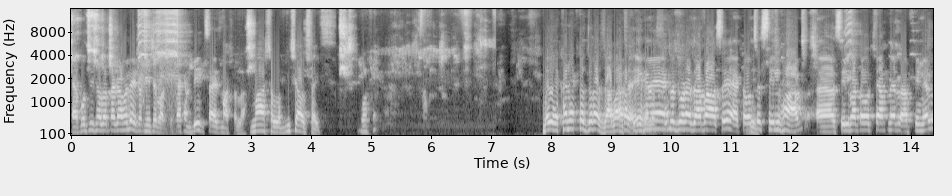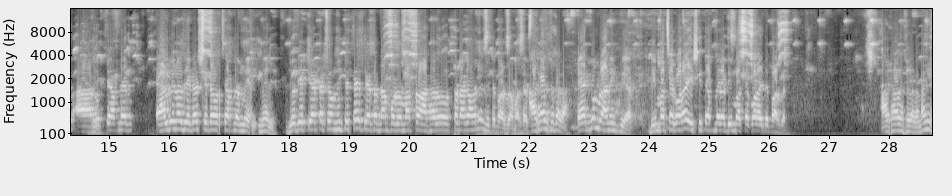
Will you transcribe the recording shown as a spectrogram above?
হ্যাঁ পঁচিশ হাজার টাকা হলে এটা নিতে পারবে। দেখেন বিগ সাইজ মাসাল্লাহ মার্শাল্লাহ বিশাল সাইজ ভাই এখানে একটা জোড়া জাবা আচ্ছা এখানে একটা জোড়া জাবা আছে একটা হচ্ছে সিলভার সিলভারটা হচ্ছে আপনার ফিমেল আর হচ্ছে আপনার অ্যালবিনো যেটা সেটা হচ্ছে আপনার মেল মেল যদি পেয়ারটা কেউ নিতে চায় পেয়ারটার দাম পড়বে মাত্র আঠারোশো টাকা হলে নিতে পারবে আমার কাছে। আঠারোশো টাকা? একদম রানিং পেয়ার ডিম বাচ্চা করা এই শীতে আপনারা ডিম বাচ্চা করাইতে পারবেন। আঠারোশো টাকা নাকি?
